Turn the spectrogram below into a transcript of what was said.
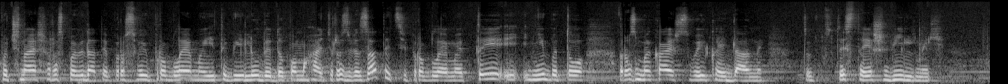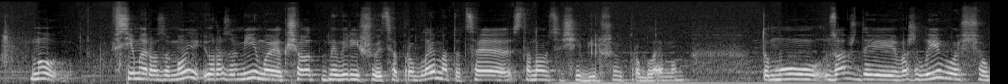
починаєш розповідати про свої проблеми і тобі люди допомагають розв'язати ці проблеми, ти нібито розмикаєш свої кайдани, тобто ти стаєш вільний. Ну, всі ми розумі- розуміємо, якщо не вирішується проблема, то це становиться ще більшою проблемою. Тому завжди важливо, щоб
